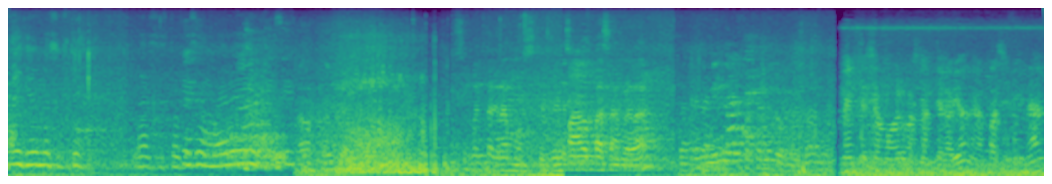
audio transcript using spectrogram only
Ay, Dios, me asusté. Me asustó que se mueve. No, 50 gramos. No pasan, ¿verdad? Mente se va a mover bastante el avión en la fase final,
